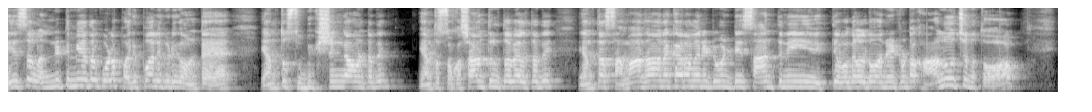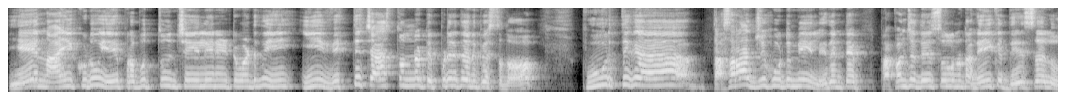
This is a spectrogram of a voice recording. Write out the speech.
దేశాలన్నిటి మీద కూడా పరిపాలకుడిగా ఉంటే ఎంత సుభిక్షంగా ఉంటుంది? ఎంత సుఖశాంతులతో వెళ్తుంది? ఎంత సమాధానకరమైనటువంటి శాంతిని వ్యక్తి ఇవ్వగలడు అనేటువంటి ఒక ఆలోచనతో ఏ నాయకుడు ఏ ప్రభుత్వం చేయలేనటువంటిది ఈ వ్యక్తి చేస్తున్నట్టు ఎప్పుడైతే అనిపిస్తుందో పూర్తిగా దసరాజ్య కూటమి లేదంటే ప్రపంచ దేశాల్లో ఉన్న అనేక దేశాలు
